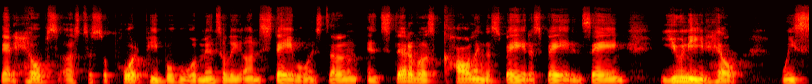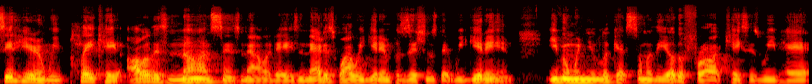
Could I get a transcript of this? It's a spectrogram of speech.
that helps us to support people who are mentally unstable instead of instead of us calling a spade a spade and saying you need help we sit here and we placate all of this nonsense nowadays and that is why we get in positions that we get in even when you look at some of the other fraud cases we've had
